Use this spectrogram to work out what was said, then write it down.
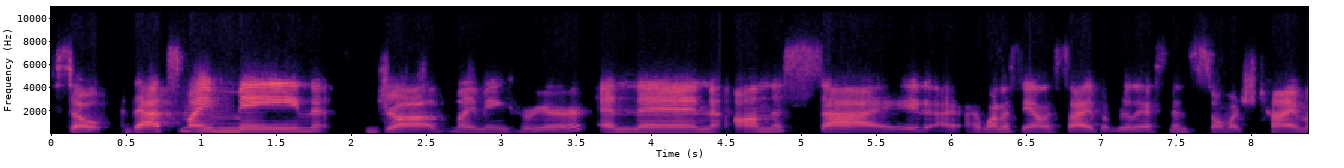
So, that's my main job, my main career. And then on the side, I, I want to stay on the side, but really, I spend so much time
